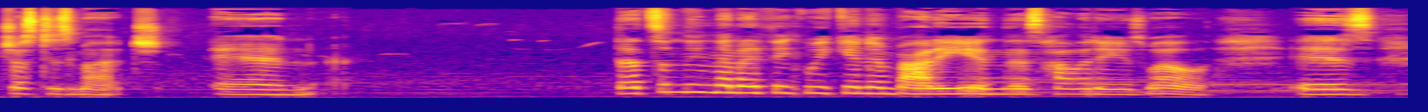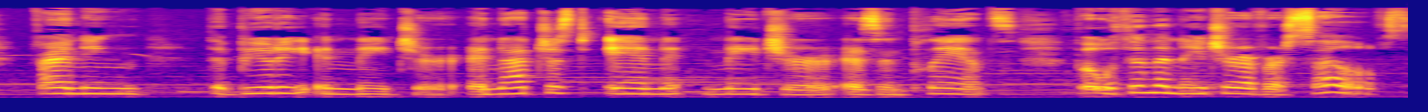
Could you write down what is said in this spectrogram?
just as much. And that's something that I think we can embody in this holiday as well, is finding the beauty in nature and not just in nature as in plants, but within the nature of ourselves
